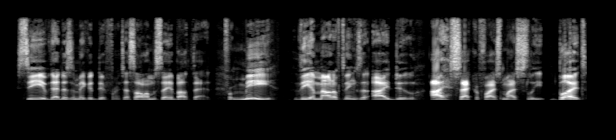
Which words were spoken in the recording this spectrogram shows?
see if that doesn't make a difference. That's all I'm to say about that. For me, the amount of things that I do, I sacrifice my sleep. But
